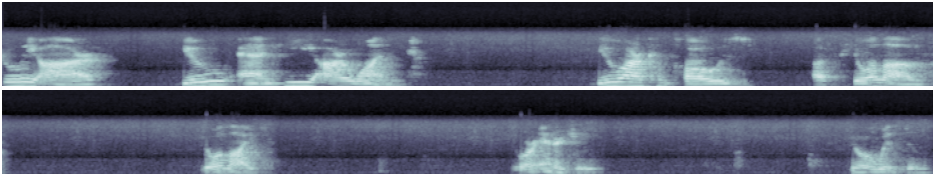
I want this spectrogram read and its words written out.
truly are, you and he are one. You are composed of pure love, pure light, your energy, your wisdom,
